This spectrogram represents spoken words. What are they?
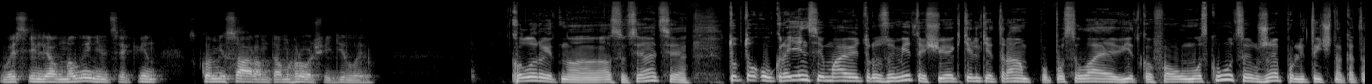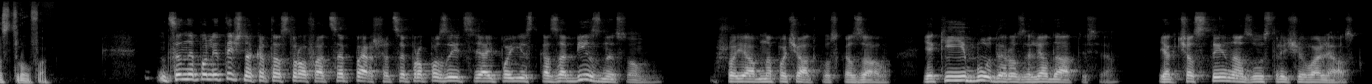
весілля в Малинівці, як він з комісаром там гроші ділив. Колоритна асоціація. Тобто українці мають розуміти, що як тільки Трамп посилає Віткофа у Москву, це вже політична катастрофа. Це не політична катастрофа, це перше, це пропозиція і поїздка за бізнесом, що я б на початку сказав, який і буде розглядатися як частина зустрічі в Аляску.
